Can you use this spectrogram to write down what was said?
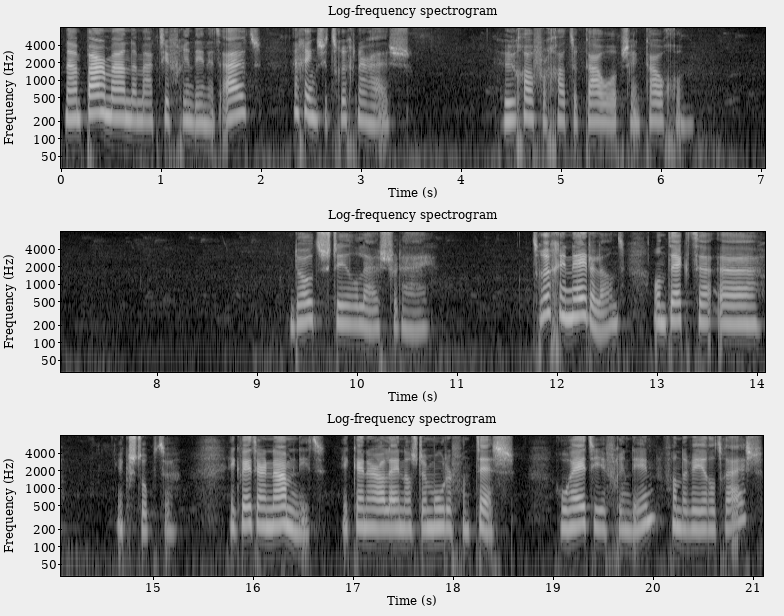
Na een paar maanden maakte je vriendin het uit en ging ze terug naar huis. Hugo vergat de kou op zijn kauwgom. Doodstil luisterde hij. Terug in Nederland ontdekte. eh. ik stopte. Ik weet haar naam niet. Ik ken haar alleen als de moeder van Tess. Hoe heette je vriendin van de wereldreis?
